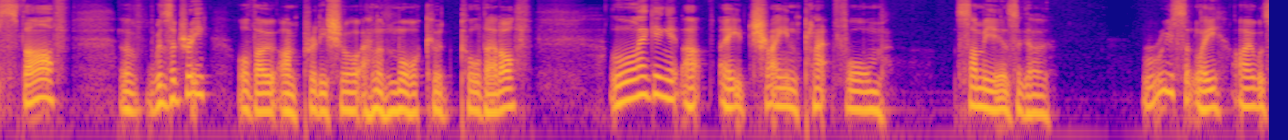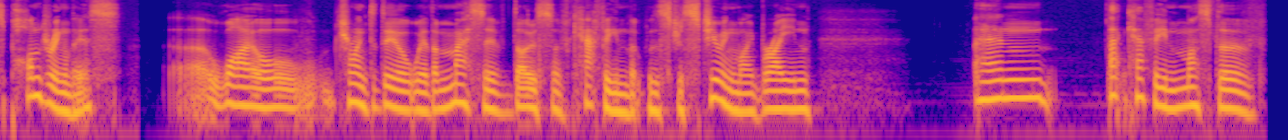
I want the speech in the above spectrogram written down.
staff of wizardry, although I'm pretty sure Alan Moore could pull that off. Legging it up a train platform some years ago recently I was pondering this uh, while trying to deal with a massive dose of caffeine that was just stewing my brain. And that caffeine must have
